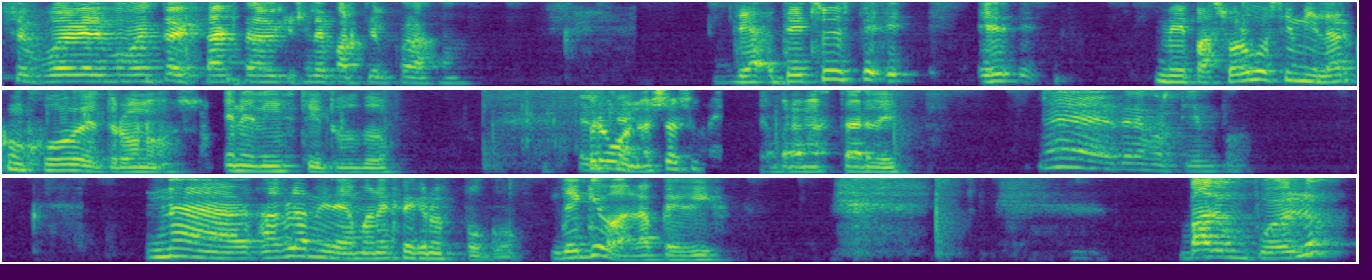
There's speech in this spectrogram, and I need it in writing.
se puede ver el momento exacto en el que se le partió el corazón. De, de hecho, este, eh, eh, me pasó algo similar con Juego de Tronos en el instituto. Pero bueno, eso es una idea para más tarde. Eh, tenemos tiempo. Nada, háblame de Amanece que no es poco. ¿De qué va la peli? Va de un pueblo,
